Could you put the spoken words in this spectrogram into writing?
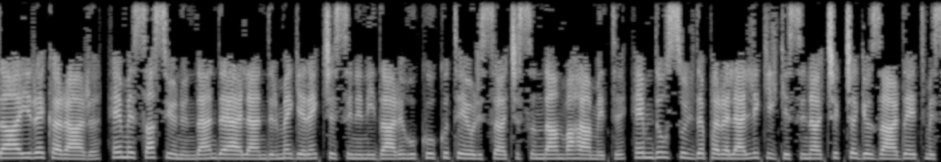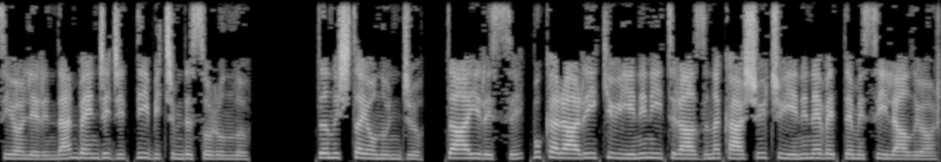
Daire kararı, hem esas yönünden değerlendirme gerekçesinin idare hukuku teorisi açısından vahameti, hem de usulde paralellik ilkesini açıkça göz ardı etmesi yönlerinden bence ciddi biçimde sorunlu. Danıştay 10. Dairesi, bu kararı iki üyenin itirazına karşı üç üyenin evet demesiyle alıyor.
